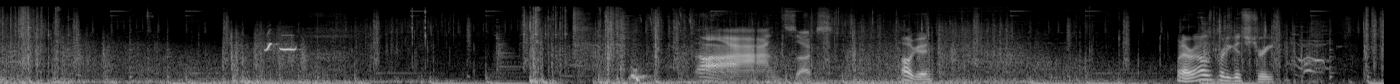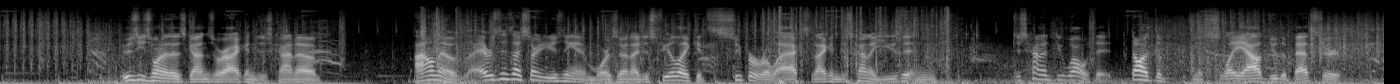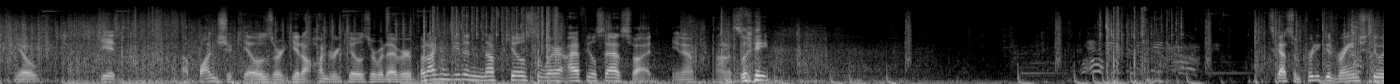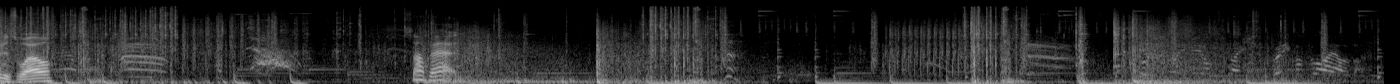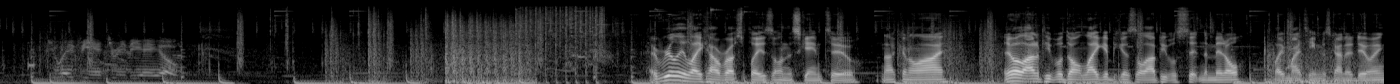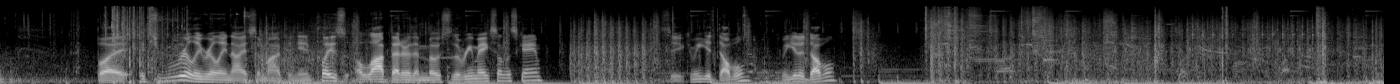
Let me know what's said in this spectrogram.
Ah, that sucks. All good. Whatever, that was a pretty good streak. Uzi's one of those guns where I can just kind of... I don't know. Ever since I started using it in Warzone, I just feel like it's super relaxed and I can just kind of use it and just kind of do well with it. Don't have to, you know, slay out, do the best, or, you know, get a bunch of kills or get a hundred kills or whatever. But I can get enough kills to where I feel satisfied. You know, honestly. It's got some pretty good range to it as well. It's not bad. I really like how Rust plays on this game too. Not gonna lie. I know a lot of people don't like it because a lot of people sit in the middle, like my team is kind of doing. But it's really, really nice in my opinion. It plays a lot better than most of the remakes on this game. Let's see, can we get double? Can we get a double?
